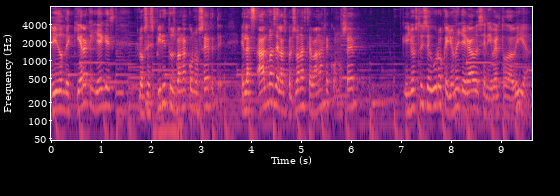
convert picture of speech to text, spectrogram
y donde quiera que llegues, los espíritus van a conocerte, las almas de las personas te van a reconocer. Y yo estoy seguro que yo no he llegado a ese nivel todavía,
